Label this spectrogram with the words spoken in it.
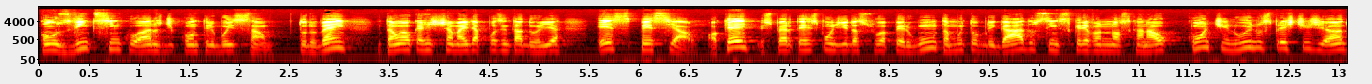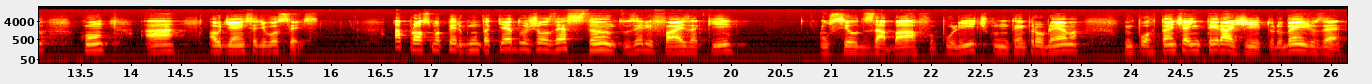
com os 25 anos de contribuição. Tudo bem? Então é o que a gente chama aí de aposentadoria especial, ok? Espero ter respondido a sua pergunta. Muito obrigado. Se inscreva no nosso canal, continue nos prestigiando com a audiência de vocês. A próxima pergunta aqui é do José Santos. Ele faz aqui o seu desabafo político, não tem problema. O importante é interagir, tudo bem, José?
